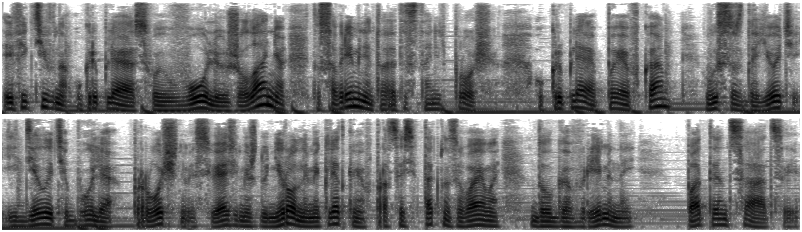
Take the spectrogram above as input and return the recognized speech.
эффективно укрепляя свою волю и желание, то со временем -то это станет проще. Укрепляя ПФК, вы создаете и делаете более прочными связи между нейронными клетками в процессе так называемой долговременной потенциации.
